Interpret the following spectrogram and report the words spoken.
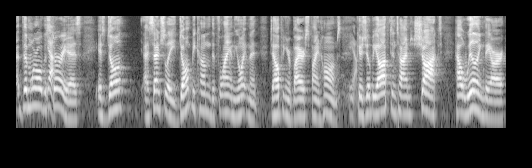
but the moral of the Yeah. story is is don't essentially don't become the fly in the ointment to helping your buyers find homes Yeah. because you'll be oftentimes shocked how willing they are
